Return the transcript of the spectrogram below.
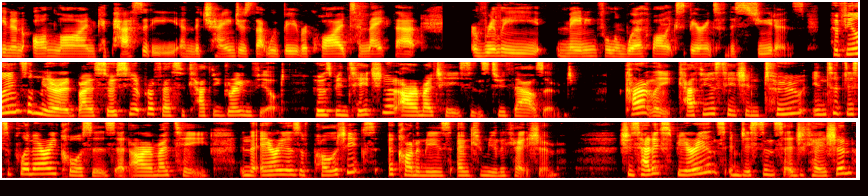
in an online capacity and the changes that would be required to make that a really meaningful and worthwhile experience for the students. Her feelings are mirrored by Associate Professor Kathy Greenfield, who has been teaching at RMIT since 2000. Currently, Kathy is teaching two interdisciplinary courses at RMIT in the areas of politics, economies, and communication. She's had experience in distance education,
